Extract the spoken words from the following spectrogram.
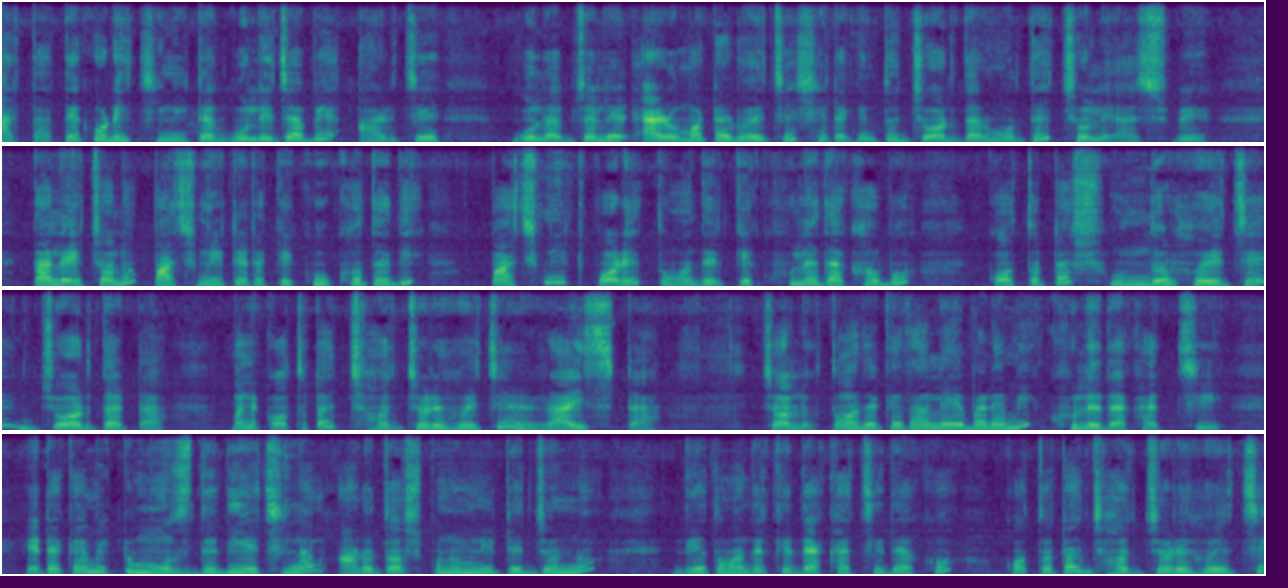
আর তাতে করে চিনিটা গলে যাবে আর যে গোলাপ জলের অ্যারোমাটা রয়েছে সেটা কিন্তু জর্দার মধ্যে চলে আসবে। তাহলে চলো পাঁচ মিনিট এটাকে কুক হতে দিই। পাঁচ মিনিট পরে তোমাদেরকে খুলে দেখাবো কতটা সুন্দর হয়েছে জর্দাটা মানে কতটা ঝরঝরে হয়েছে রাইসটা। চলো তোমাদেরকে তাহলে এবারে আমি খুলে দেখাচ্ছি। এটাকে আমি একটু মজদে দিয়েছিলাম আরও দশ পনেরো মিনিটের জন্য। দিয়ে তোমাদেরকে দেখাচ্ছি দেখো কতটা ঝরঝরে হয়েছে।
